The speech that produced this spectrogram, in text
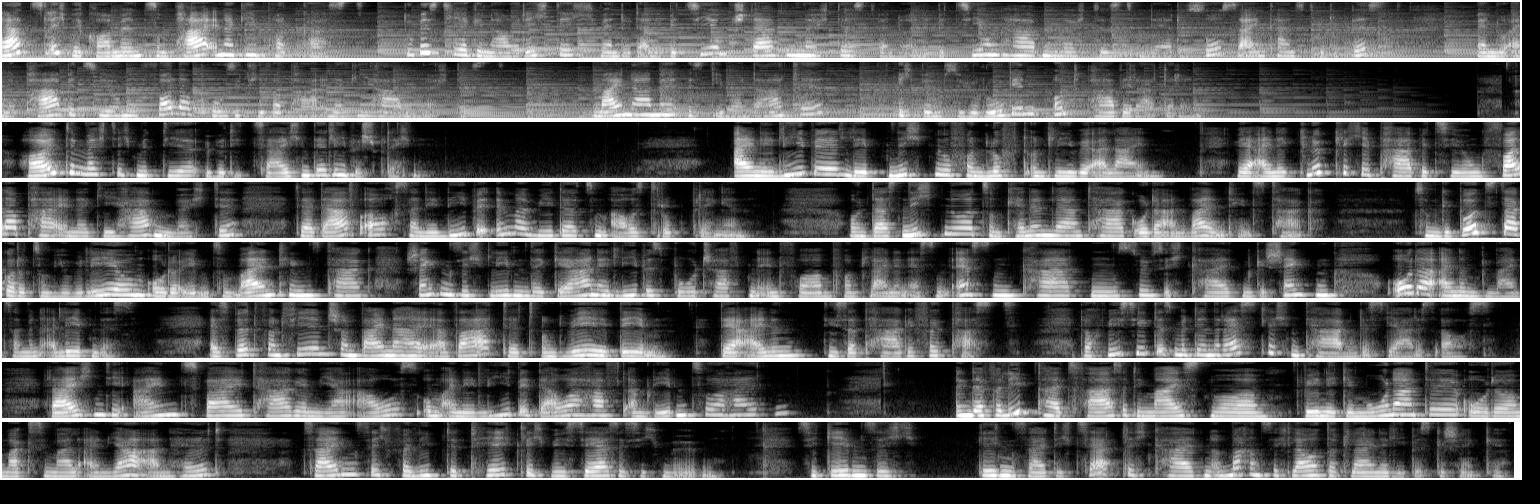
Herzlich willkommen zum Paarenergie Podcast. Du bist hier genau richtig, wenn du deine Beziehung stärken möchtest, wenn du eine Beziehung haben möchtest, in der du so sein kannst, wie du bist, wenn du eine Paarbeziehung voller positiver Paarenergie haben möchtest. Mein Name ist Yvonne Date, ich bin Psychologin und Paarberaterin. Heute möchte ich mit dir über die Zeichen der Liebe sprechen. Eine Liebe lebt nicht nur von Luft und Liebe allein. Wer eine glückliche Paarbeziehung voller Paarenergie haben möchte, der darf auch seine Liebe immer wieder zum Ausdruck bringen. Und das nicht nur zum Kennenlerntag oder an Valentinstag. Zum Geburtstag oder zum Jubiläum oder eben zum Valentinstag schenken sich Liebende gerne Liebesbotschaften in Form von kleinen SMS, Karten, Süßigkeiten, Geschenken oder einem gemeinsamen Erlebnis. Es wird von vielen schon beinahe erwartet und wehe dem, der einen dieser Tage verpasst. Doch wie sieht es mit den restlichen Tagen des Jahres aus? Reichen die ein, zwei Tage im Jahr aus, um eine Liebe dauerhaft am Leben zu erhalten? In der Verliebtheitsphase, die meist nur wenige Monate oder maximal ein Jahr anhält, zeigen sich Verliebte täglich, wie sehr sie sich mögen. Sie geben sich gegenseitig Zärtlichkeiten und machen sich lauter kleine Liebesgeschenke.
